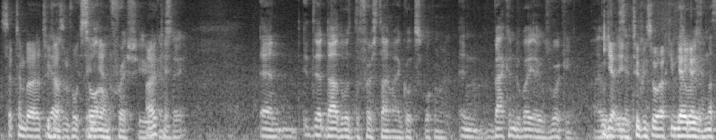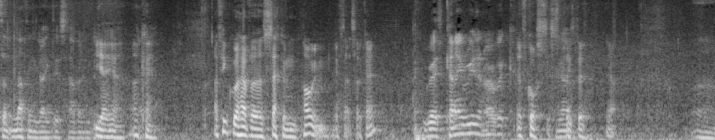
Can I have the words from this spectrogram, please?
September 2014. Yeah. So yeah. I'm fresh here, you Okay. can say. And that, that was the first time I got to spoken word. And back in Dubai, I was working. I was yeah, busy. yeah, too busy working. Yeah, There yeah, was yeah. nothing, nothing like this happening. there. yeah, yeah. Okay. I think we'll have a second poem if that's okay. Great. Can I read in Arabic? Of course, yes, Yeah. please do. Uh,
